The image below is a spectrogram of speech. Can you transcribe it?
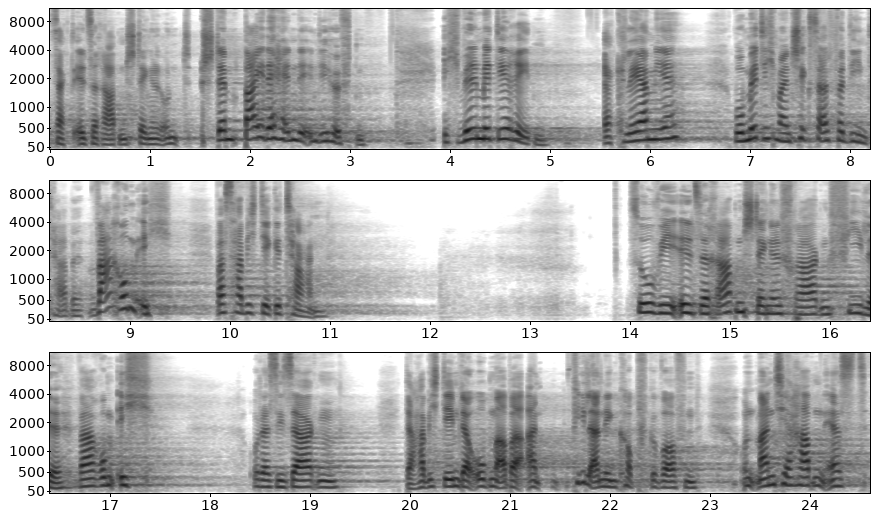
sagt Ilse Rabenstengel und stemmt beide Hände in die Hüften. Ich will mit dir reden. Erklär mir, womit ich mein Schicksal verdient habe. Warum ich? Was habe ich dir getan? So wie Ilse Rabenstengel fragen viele, warum ich? Oder sie sagen, da habe ich dem da oben aber an, viel an den Kopf geworfen. Und manche haben erst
